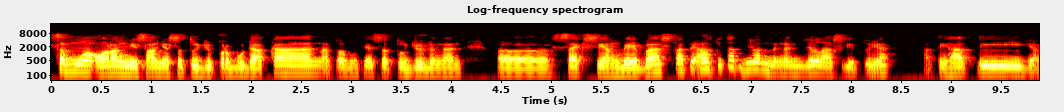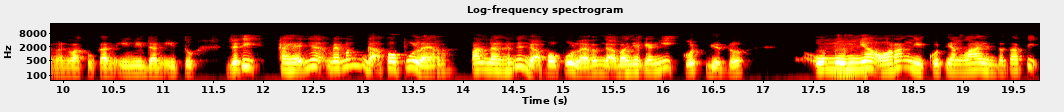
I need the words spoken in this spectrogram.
semua orang misalnya setuju perbudakan atau mungkin setuju dengan uh, seks yang bebas, tapi Alkitab bilang dengan jelas gitu ya, hati-hati, jangan lakukan ini dan itu. Jadi kayaknya memang nggak populer, pandangannya nggak populer, nggak banyak yang ngikut gitu. Umumnya orang ngikut yang lain, tetapi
